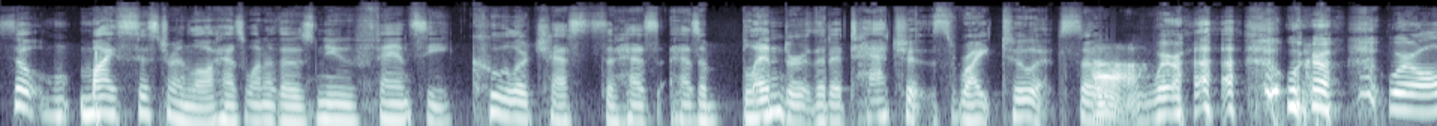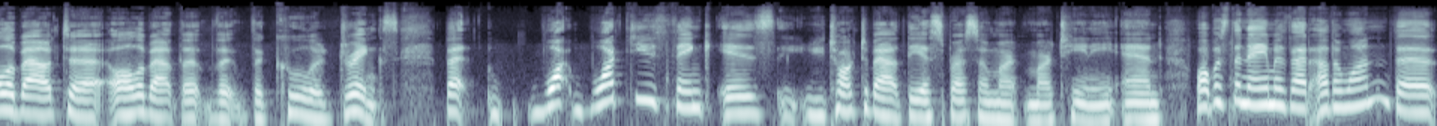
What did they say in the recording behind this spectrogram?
So my sister-in-law has one of those new fancy cooler chests that has has a blender that attaches right to it. So Ah. we're we're we're all about uh, all about the, the, the cooler drinks. But what what do you think is you talked about the espresso mar- martini and what was the name of that other one? The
